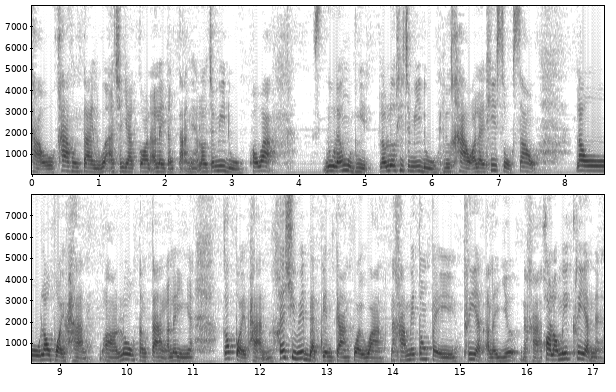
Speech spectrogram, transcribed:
ข่าวฆ่าคนตายหรือว่าอาชญากรอะไรต่างๆเนี่ยเราจะไม่ดู เพราะว่า ดูแล้วหงุดหงิด เราเลือกที่จะไม่ดูหรือข่าวอะไรที่โศกเศร้า เราเราปล่อยผ่านโลกต่างๆ อะไรอย่างเงี้ยก็ปล่อยผ่านแค่ชีวิตแบบเปลี่ยนกลางปล่อยวางนะคะ ไม่ต้องไปเครียดอะไรเยอะนะคะ พอเราไม่เครียดเนี่ย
